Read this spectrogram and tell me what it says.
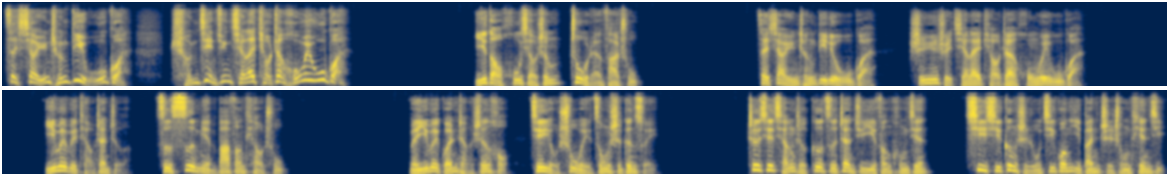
在夏云城第五馆，程建军前来挑战宏威武馆。一道呼啸声骤然发出。在夏云城第六武馆，石云水前来挑战宏威武馆。一位位挑战者自四面八方跳出，每一位馆长身后皆有数位宗师跟随。这些强者各自占据一方空间，气息更是如激光一般直冲天际。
